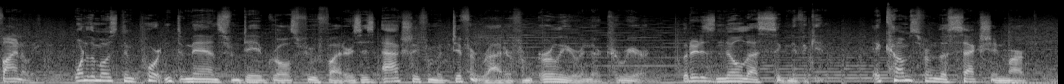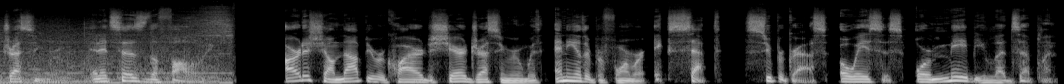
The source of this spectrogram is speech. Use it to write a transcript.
Finally, one of the most important demands from Dave Grohl's Foo Fighters is actually from a different writer from earlier in their career, but it is no less significant. It comes from the section marked Dressing Room, and it says the following Artists shall not be required to share dressing room with any other performer except Supergrass, Oasis, or maybe Led Zeppelin.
